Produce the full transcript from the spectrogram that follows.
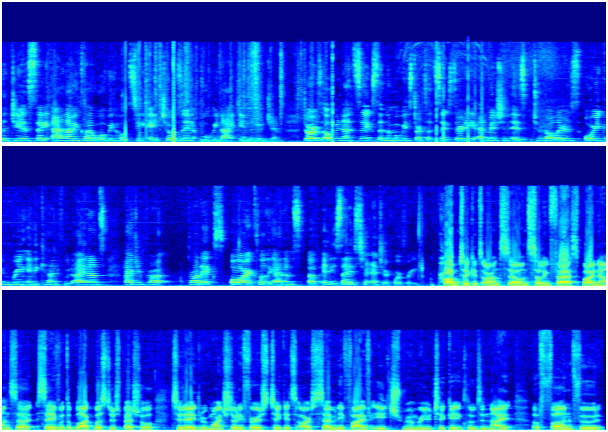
the GSA and Army Club will be hosting a chosen movie night in the new gym. Doors open at 6 and the movie starts at 6.30. Admission is $2 or you can bring any canned food items, hygiene pro- products, or clothing items of any size to enter for free. Prom tickets are on sale and selling fast. Buy now and sa- save with the Blockbuster special. Today through March 31st, tickets are 75 each. Remember, your ticket includes a night of fun, food,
